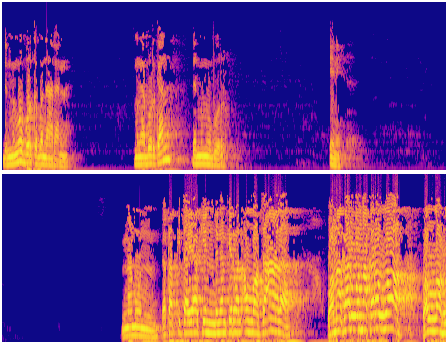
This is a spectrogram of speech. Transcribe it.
Dan mengubur kebenaran. Mengaburkan dan mengubur. Ini. Namun tetap kita yakin dengan firman Allah taala. Wa makaru wa makarallah. Wallahu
